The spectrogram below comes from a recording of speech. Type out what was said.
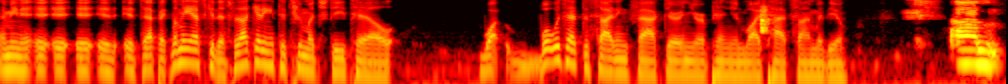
I mean it, it, it, it's epic. Let me ask you this, without getting into too much detail, what what was that deciding factor in your opinion? Why Pat signed with you? Um,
